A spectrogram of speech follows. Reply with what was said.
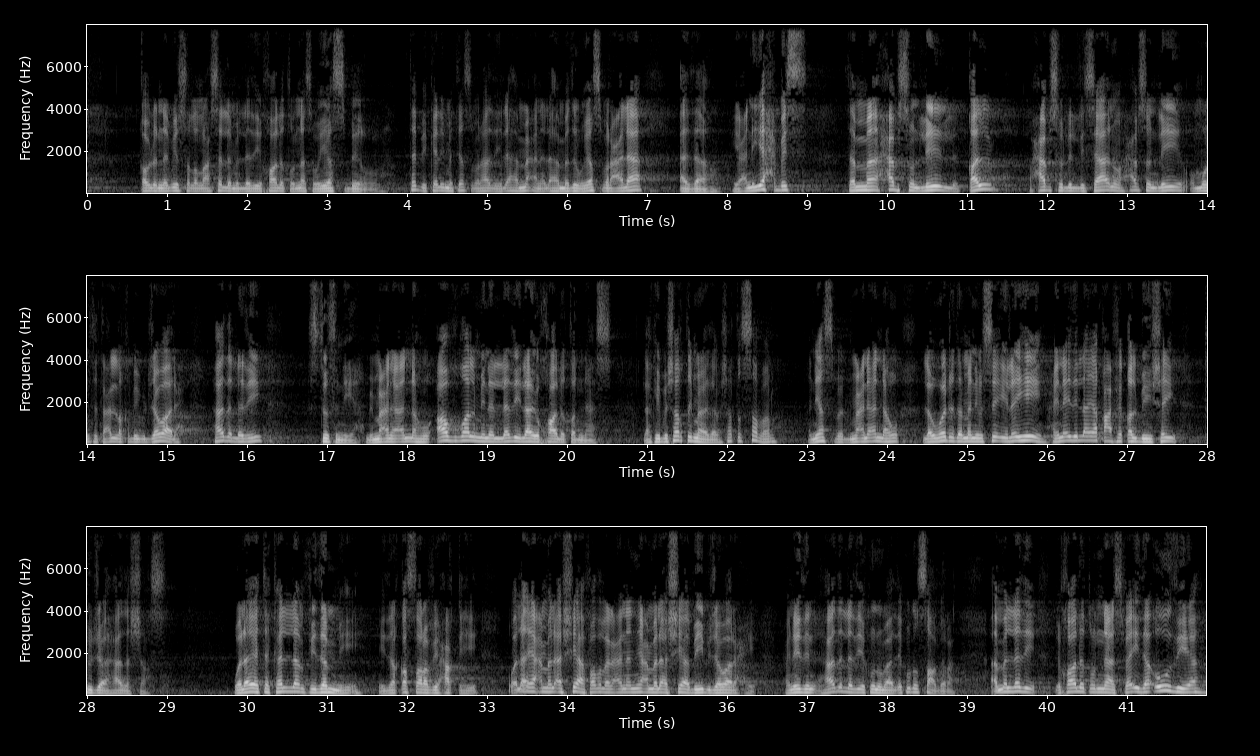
قول النبي صلى الله عليه وسلم الذي خالط الناس ويصبر. تبي كلمة يصبر هذه لها معنى لها مدلول. يصبر على اذاهم يعني يحبس ثم حبس للقلب وحبس للسان وحبس لأمور تتعلق به بالجوارح. هذا الذي استثني بمعنى أنه أفضل من الذي لا يخالط الناس. لكن بشرط ماذا؟ بشرط الصبر أن يصبر. بمعنى أنه لو وجد من يسيء إليه حينئذ لا يقع في قلبه شيء تجاه هذا الشخص. ولا يتكلم في ذمه إذا قصر في حقه ولا يعمل أشياء فضلا عن أن يعمل أشياء به بجوارحه. حينئذ هذا الذي يكون ماذا؟ يكون صابرا. أما الذي يخالط الناس فإذا أوذي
